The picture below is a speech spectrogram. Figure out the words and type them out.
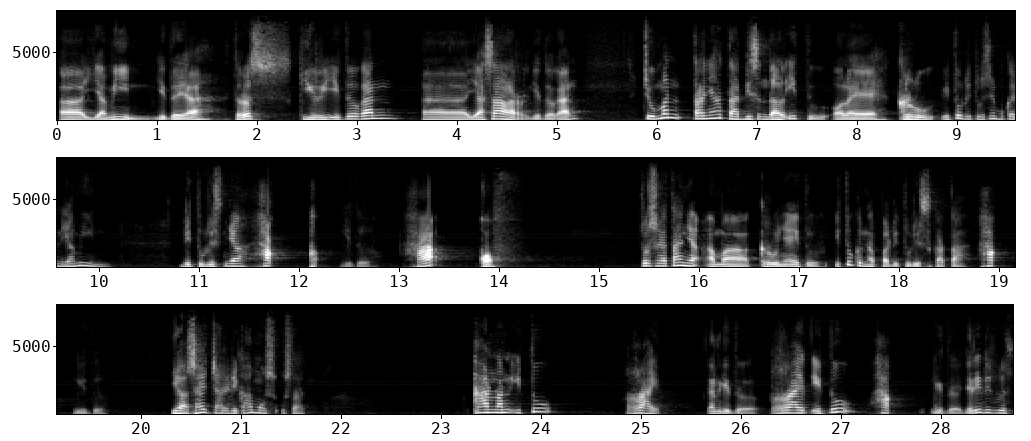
uh, yamin gitu ya. Terus kiri itu kan uh, yasar gitu kan. Cuman ternyata di sendal itu oleh kru itu ditulisnya bukan yamin. Ditulisnya hak gitu. Hak kof. Terus saya tanya sama krunya itu, itu kenapa ditulis kata hak gitu. Ya saya cari di kamus Ustadz. Kanan itu right kan gitu. Right itu hak gitu. Jadi ditulis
